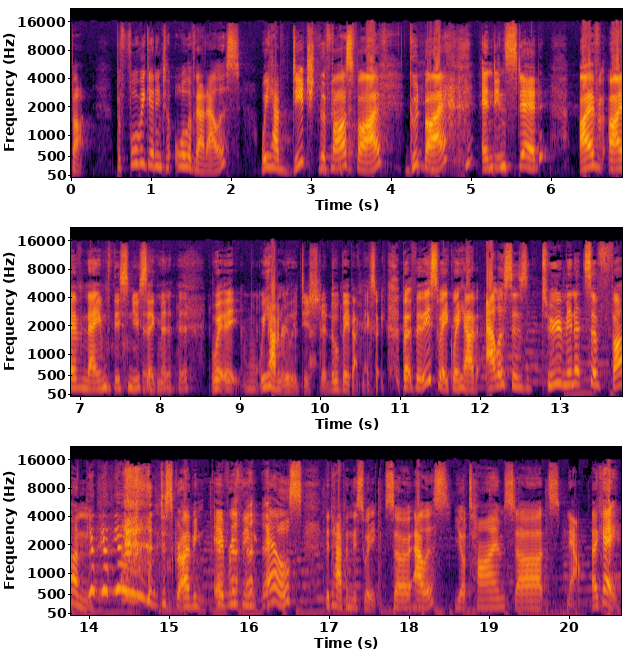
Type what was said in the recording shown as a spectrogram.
But before we get into all of that, Alice, we have ditched the Fast Five. Goodbye. And instead, I've I've named this new segment. We, we haven't really ditched it. It'll be back next week. But for this week, we have Alice's two minutes of fun, describing everything else that happened this week. So, Alice, your time starts now. Okay,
